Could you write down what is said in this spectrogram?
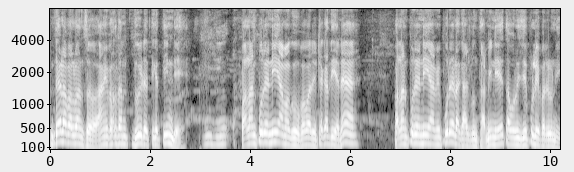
দেড়া পাল বানছ আমি পালতাম দুইটা থেকে তিনটে। পালানপুরে নিয়ে আমাকে বাবার টাকা দিয়ে না? পালানপুরে নিয়ে আমি পুরেটা ঘাস বুনতাম। আমি নিয়ে তারপর ওই যে পুলে পারে উনি।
